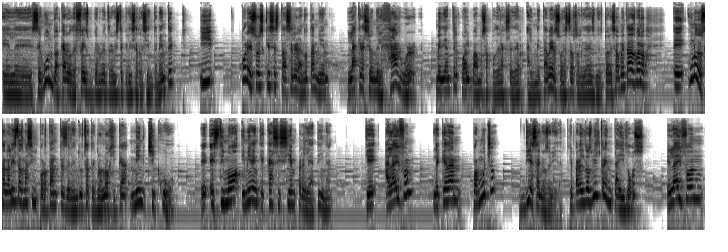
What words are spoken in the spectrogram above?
el eh, segundo a cargo de Facebook en una entrevista que le hice recientemente. Y por eso es que se está acelerando también la creación del hardware mediante el cual vamos a poder acceder al metaverso, a estas realidades virtuales aumentadas. Bueno, eh, uno de los analistas más importantes de la industria tecnológica, Ming Chi Kuo, eh, estimó, y miren que casi siempre le atina, que al iPhone le quedan, por mucho, 10 años de vida. Que para el 2032, el iPhone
